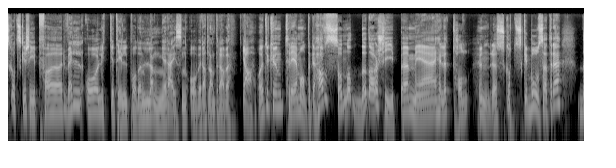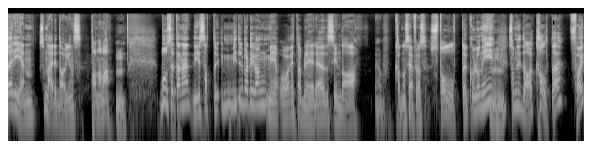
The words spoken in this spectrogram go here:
skotske skip farvel og lykke til på den lange reisen over Atlanterhavet. Ja, og etter kun tre måneder til havs, så nådde da skipet med hele 1200 skotske bosettere der igjen som det er i dagens Panama. Bosetterne de satte umiddelbart i gang med å etablere sin da kan jo se for oss stolte koloni, som de da kalte for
